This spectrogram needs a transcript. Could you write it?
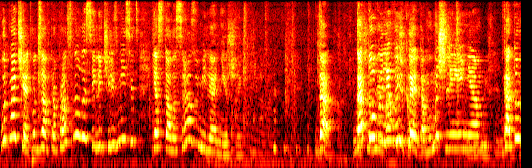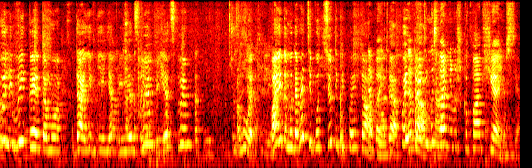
Вот начать, вот завтра проснулась или через месяц я стала сразу миллионершей. Да. Готовы ли вы к этому мышлением? Готовы ли вы к этому? Да, Евгения, приветствуем, приветствуем. Вот. Поэтому давайте вот все-таки поэтапно. Давайте. Да, поэтапно. давайте мы с вами немножко пообщаемся.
